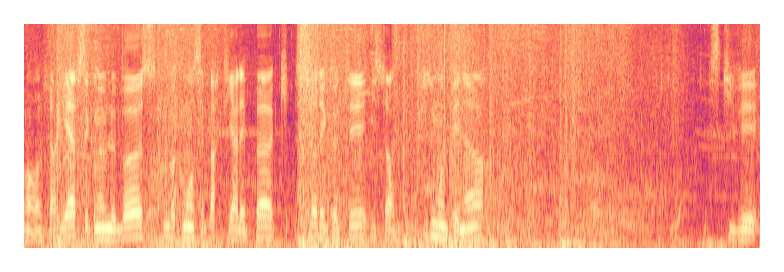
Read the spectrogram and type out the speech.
Bon, on va faire gaffe, c'est quand même le boss. On va commencer par clear les packs sur les côtés, histoire de plus ou moins peinard. Esquiver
